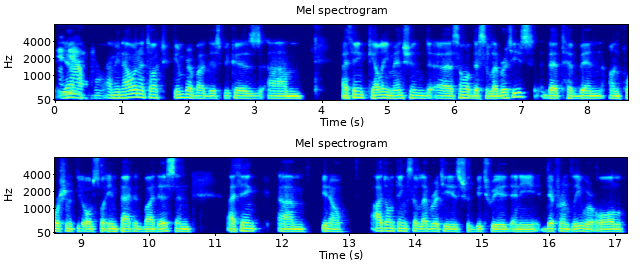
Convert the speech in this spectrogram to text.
yeah, I mean, I want to talk to Kimber about this because um, I think Kelly mentioned uh, some of the celebrities that have been unfortunately also impacted by this, and I think um, you know I don't think celebrities should be treated any differently. We're all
